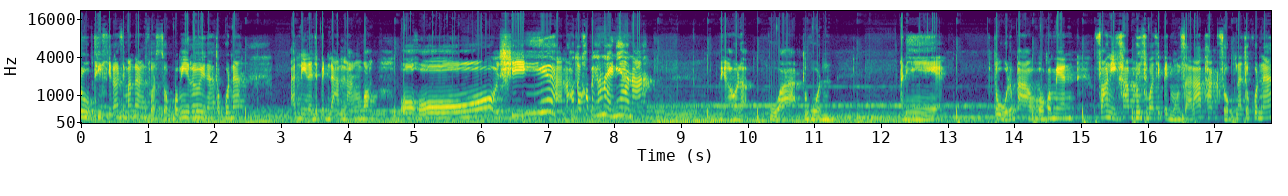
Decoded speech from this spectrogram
รูปที่สิรังสิมันดังสวดศพบ่มีเลยนะทุกคนนะ อันนี้น่าจะเป็นด้านหลังบ่โอ้โหเชี่ยเราต้องเข้าไปข้างในเนี่ยนะไม่เอาละกลัวทุกคน อันนี้ ตู่หรือเปล่า โอ้ปแมนฟังนี่ครับ รู้สึกว่าจะเป็นหมองสาราพักศพนะทุกคนนะ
